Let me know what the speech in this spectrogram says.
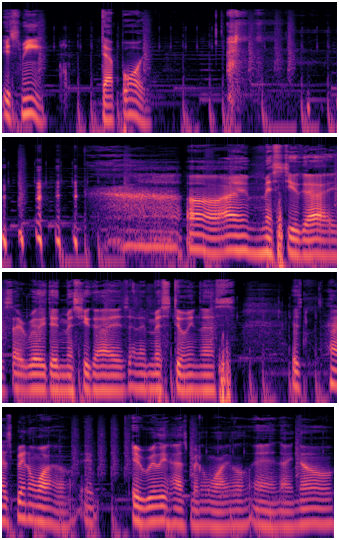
It's me, that boy. oh, I missed you guys. I really did miss you guys, and I missed doing this. It has been a while. It it really has been a while, and I know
